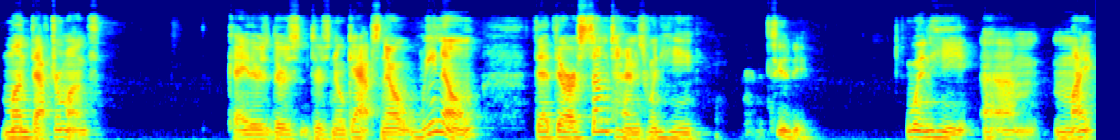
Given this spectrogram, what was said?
month after month. Okay, there's there's there's no gaps. Now we know that there are some times when he, excuse me, when he um, might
